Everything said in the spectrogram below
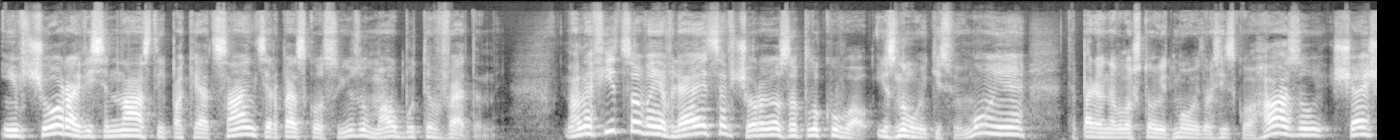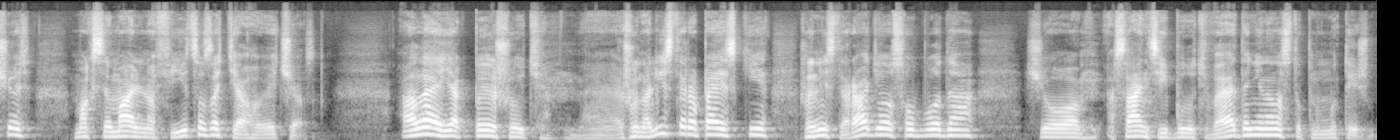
І вчора 18-й пакет санкцій Європейського Союзу мав бути введений. Але Фіцо, виявляється, вчора його заблокував. І знову якісь вимоги. Тепер його не влаштовують мови від російського газу, ще щось. Максимально Фіцо затягує час. Але як пишуть е, журналісти європейські, журналісти Радіо Свобода, що санкції будуть введені на наступному тижні.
